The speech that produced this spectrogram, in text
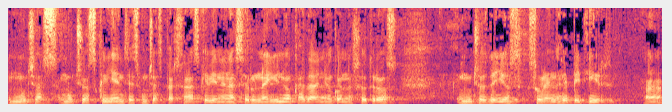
muchos, muchos clientes, muchas personas que vienen a hacer un ayuno cada año con nosotros, muchos de ellos suelen repetir. ¿ah?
